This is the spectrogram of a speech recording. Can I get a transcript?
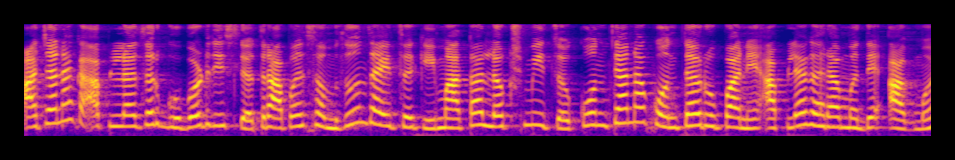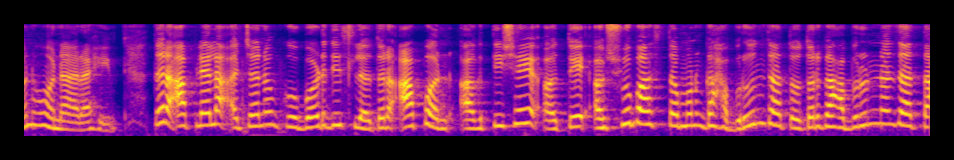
अचानक आपल्याला जर घुबड दिसलं तर आपण समजून जायचं की माता लक्ष्मीचं कोणत्या ना कोणत्या रूपाने आपल्या घरामध्ये आगमन होणार आहे. तर आपल्याला अचानक घुबड दिसलं तर आपण अतिशय अ- ते अशुभ असतं म्हणून घाबरून जातो. तर घाबरून न जाता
